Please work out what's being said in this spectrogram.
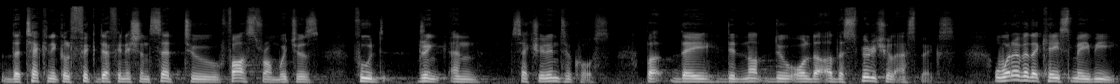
the technical fiqh definition said to fast from, which is food, drink, and sexual intercourse. But they did not do all the other spiritual aspects, whatever the case may be.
